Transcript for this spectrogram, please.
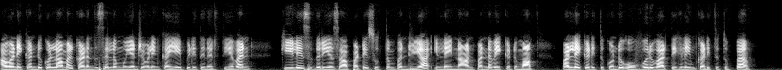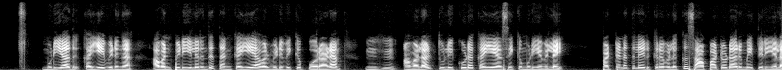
அவனை கண்டு கொள்ளாமல் கடந்து செல்ல முயன்றவளின் கையை பிடித்து நிறுத்தியவன் கீழே சிதறிய சாப்பாட்டை சுத்தம் பண்றியா இல்லை நான் பண்ண வைக்கட்டுமா? பல்லை கடித்து கொண்டு ஒவ்வொரு வார்த்தைகளையும் கடித்து துப்ப. முடியாது கையை விடுங்க. அவன் பிடியிலிருந்து தன் கையை அவள் விடுவிக்க போராட ம் அவளால் துளி கூட கையை அசைக்க முடியவில்லை. பட்டணத்தில் இருக்கிறவளுக்கு சாப்பாட்டோட அருமை தெரியல.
